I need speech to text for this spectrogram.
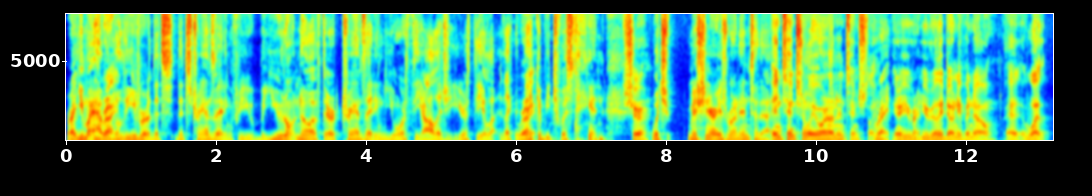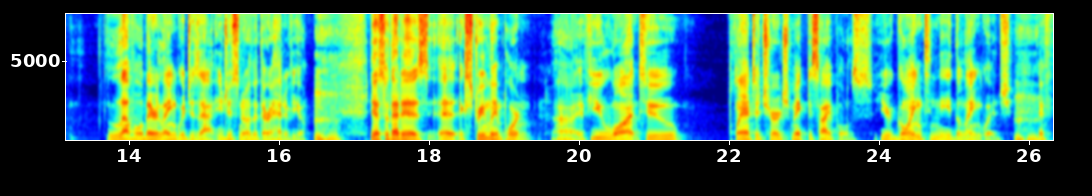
right? You might have Right. a believer that's that's translating for you, but you don't know if they're translating your theology, your theology. Like they could be twisting, and Sure. which missionaries run into that. intentionally or unintentionally. Right, You know, you, right. you really don't even know uh, what level their language is at. You just know that they're ahead of you. Mm-hmm. Yeah, so that is uh, extremely important. Uh, if you want to plant a church, make disciples, you're going to need the language. Mm-hmm. If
